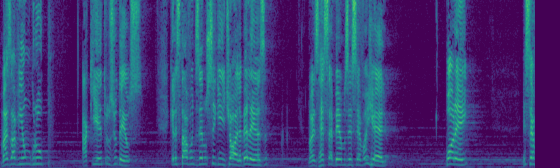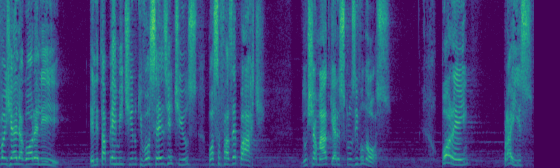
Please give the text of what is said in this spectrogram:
Mas havia um grupo aqui entre os judeus que eles estavam dizendo o seguinte: olha, beleza, nós recebemos esse evangelho. Porém, esse evangelho agora ele ele está permitindo que vocês gentios possam fazer parte de um chamado que era exclusivo nosso. Porém, para isso,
